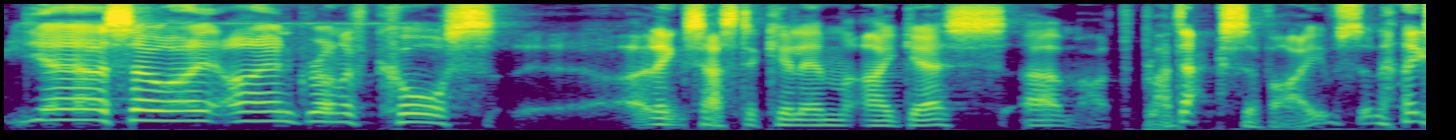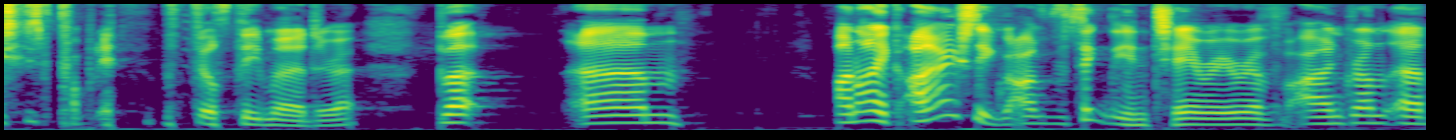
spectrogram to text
yeah. So I, Irongron, of course, uh, Linx has to kill him. I guess um, Bloodaxe survives, and he's probably a filthy murderer. But um, and I, I actually, I think the interior of Irongron, uh,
